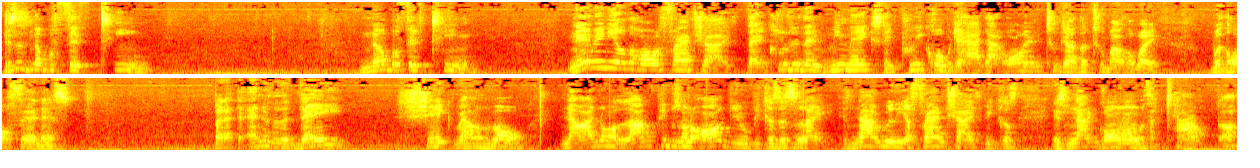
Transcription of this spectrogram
This is number 15. Number 15. Name any other horror franchise that included their remakes, their prequel. We can add that all in together too, by the way, with all fairness. But at the end of the day, shake, round, roll. Now I know a lot of people's gonna argue because it's like it's not really a franchise because it's not going on with a character.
